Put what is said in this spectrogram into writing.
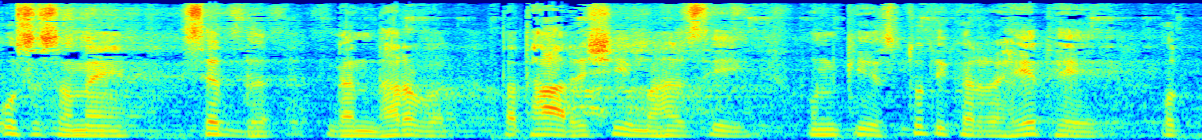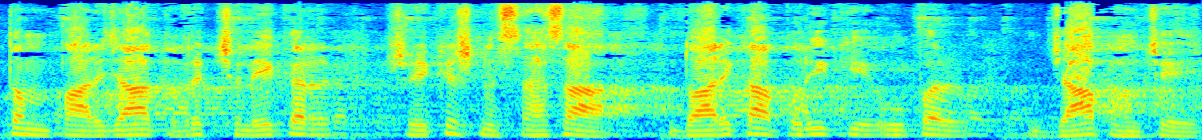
उस समय सिद्ध गंधर्व तथा ऋषि महर्षि उनकी स्तुति कर रहे थे। उत्तम पारिजात वृक्ष लेकर श्री कृष्ण सहसा द्वारिकापुरी के ऊपर जा पहुँचे।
